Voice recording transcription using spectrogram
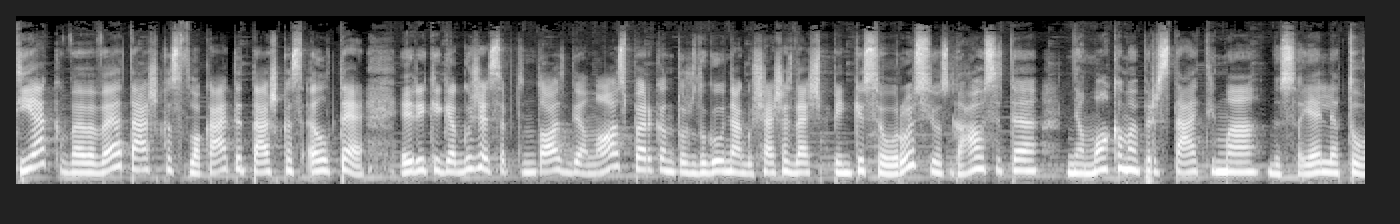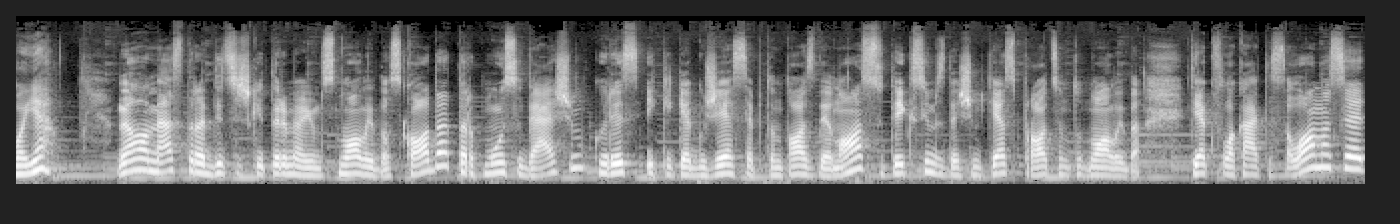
tiek www.flokati.lt. Ir iki gegužės 7 dienos, perkant už daugiau negu 65 eurus, jūs gausite nemokamą pristatymą visoje Lietuvoje. Na, o mes tradiciškai turime jums nuolaidos kodą tarp mūsų 10, kuris iki gegužės 7 dienos suteiks jums 10 procentų nuolaidą. Tiek flokati salonuose,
